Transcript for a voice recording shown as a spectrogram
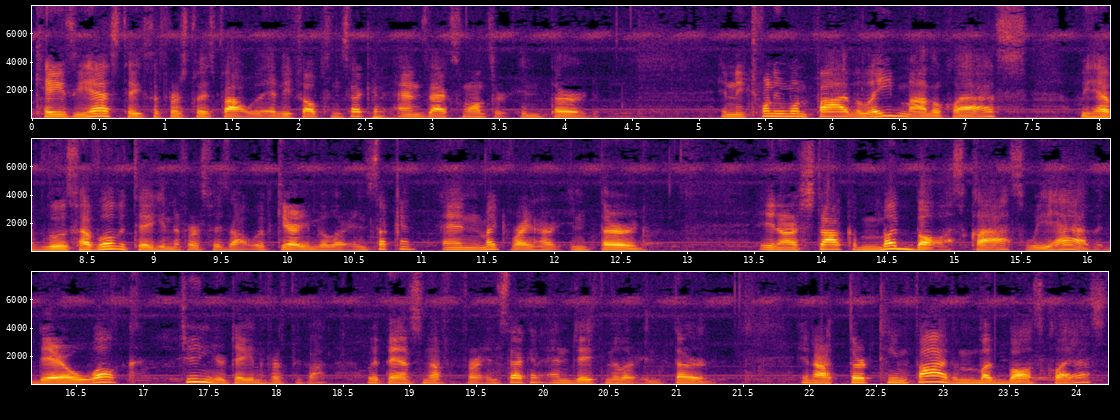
KZS takes the first place spot with Andy Phelps in second and Zach Swanser in third. In the 21.5 late model class, we have Louis Pavlovic taking the first place out with Gary Miller in second and Mike Reinhardt in third. In our stock Mud Boss class, we have Daryl Welk Jr. taking the first place out with Dan Snuffer in second and Jason Miller in third. In our 13.5 Mud Boss class,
